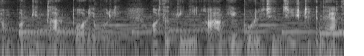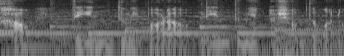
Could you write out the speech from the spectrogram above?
সম্পর্কে তারপরে বলি। অর্থাৎ তিনি আগে বলছেন জিনিসটাকে দেখাও দেন তুমি পড়াও দেন তুমি একটা শব্দ বলো।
